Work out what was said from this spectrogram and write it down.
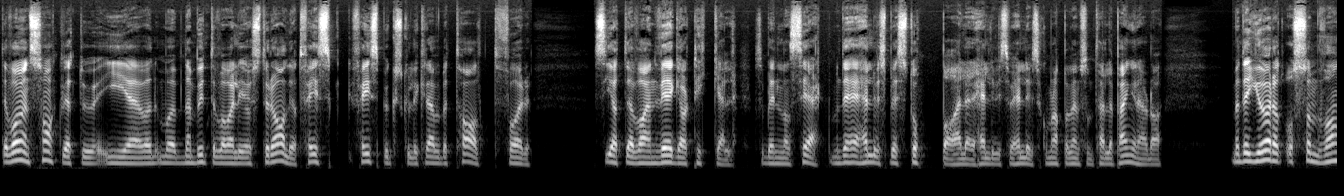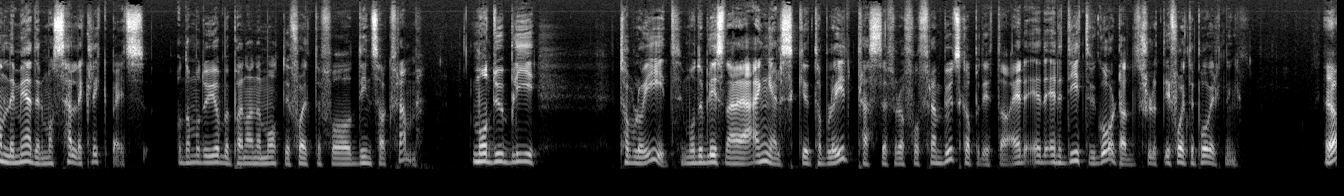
Det var jo en sak, vet du, i, de den begynte var vel i Australia, at Facebook skulle kreve betalt for Si at det var en VG-artikkel som ble lansert, men det heldigvis ble stoppa, eller heldigvis og heldigvis kommer an på hvem som teller penger her, da. Men det gjør at også vanlige medier må selge clickbaits, og da må du jobbe på en annen måte i forhold til å få din sak frem. Må du bli tabloid? Må du bli sånn engelsk tabloidpresse for å få frem budskapet ditt? da? Er er er det dit vi går til slutt, i forhold til påvirkning? Ja,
